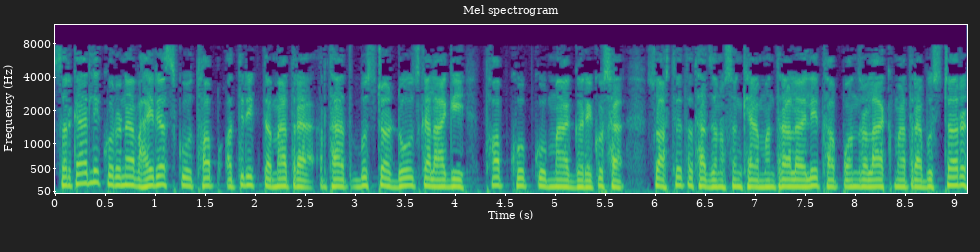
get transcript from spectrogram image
सरकारले कोरोना भाइरसको थप अतिरिक्त मात्रा अर्थात बुस्टर डोजका लागि थप खोपको माग गरेको छ। स्वास्थ्य तथा जनसंख्या मन्त्रालयले थप पन्ध्र लाख मात्रा बुस्टर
